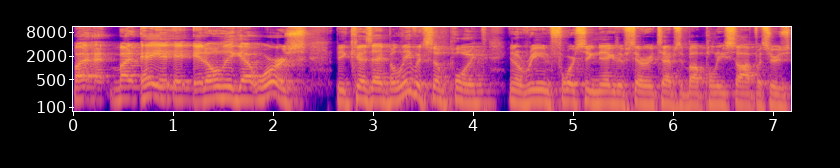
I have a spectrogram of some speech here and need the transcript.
But but hey, it, it, only got worse because I believe at some point, you know, reinforcing negative stereotypes about police officers,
